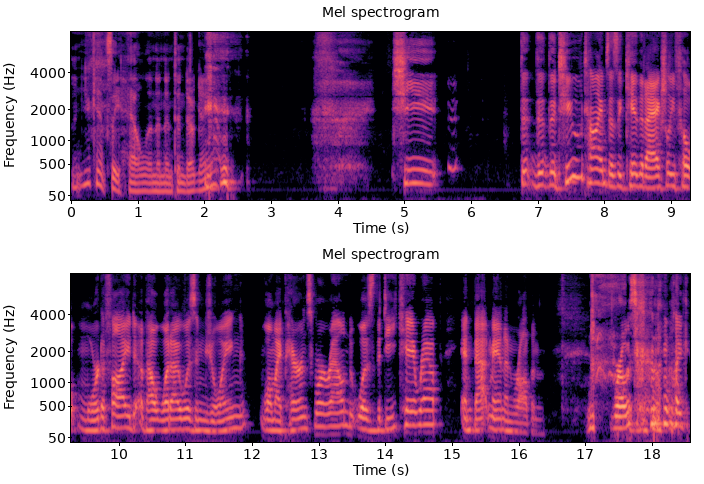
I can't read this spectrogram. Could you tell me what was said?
You can't say hell in a Nintendo game. she the, the the two times as a kid that I actually felt mortified about what I was enjoying while my parents were around was the DK rap and Batman and Robin. Where I was like,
